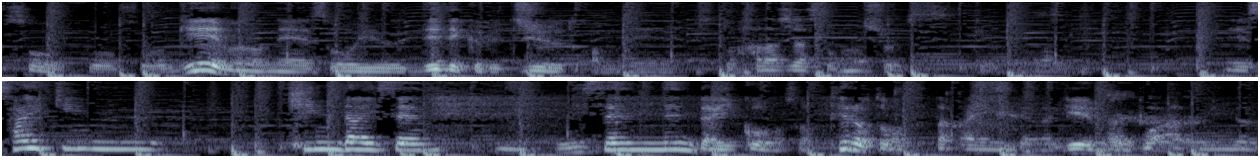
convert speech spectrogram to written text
そうそうそう。ゲームのね、そういう出てくる銃とかもね、ちょっと話し出すと面白いですけど、え最近、近代戦、2000年代以降のそのテロとの戦いみたいなゲームをバーッとみんない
